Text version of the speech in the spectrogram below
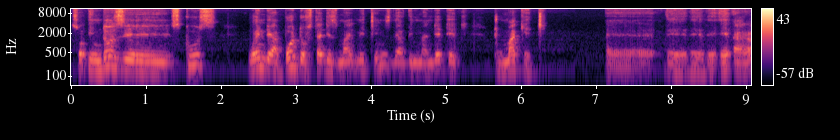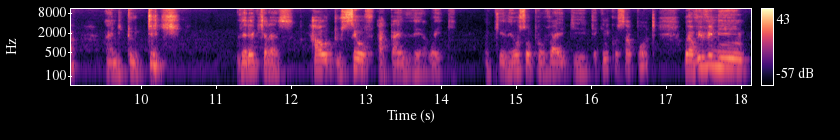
So in those uh, schools, when there are board of studies meetings, they have been mandated to market uh, the, the, the IR and to teach the lecturers how to self-archive their work. Okay, they also provide the technical support. We have even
